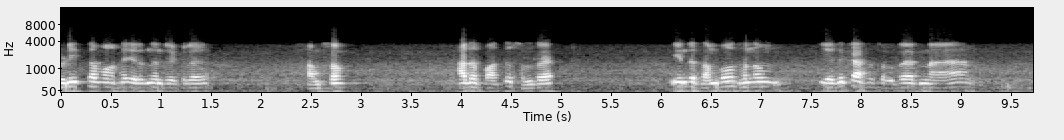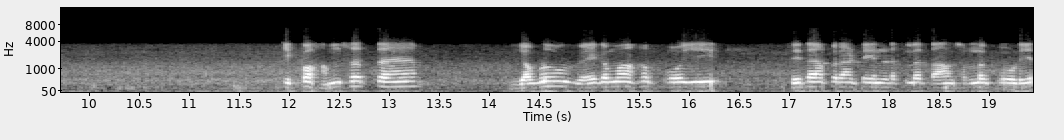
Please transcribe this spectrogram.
பிடித்தமாக இருந்துருக்கிற அம்சம் அதை பார்த்து சொல்ற இந்த சம்போதனம் எதுக்காக சொல்றேன்னா இப்போ ஹம்சத்தை எவ்வளவு வேகமாக போய் சீதா பிராட்டியின் இடத்துல தான் சொல்லக்கூடிய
